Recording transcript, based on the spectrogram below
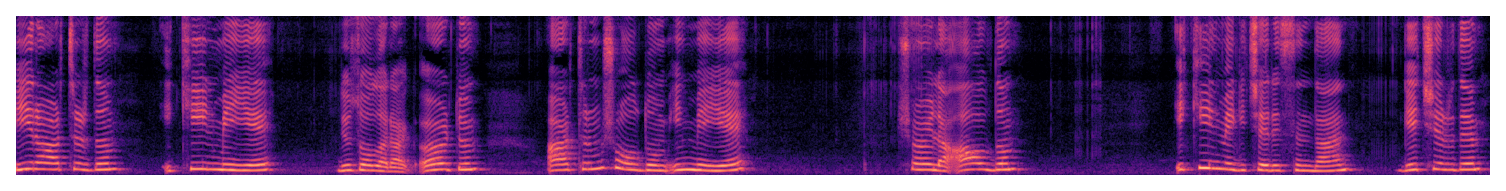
Bir artırdım. 2 ilmeği düz olarak ördüm. Artırmış olduğum ilmeği şöyle aldım. 2 ilmek içerisinden geçirdim.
